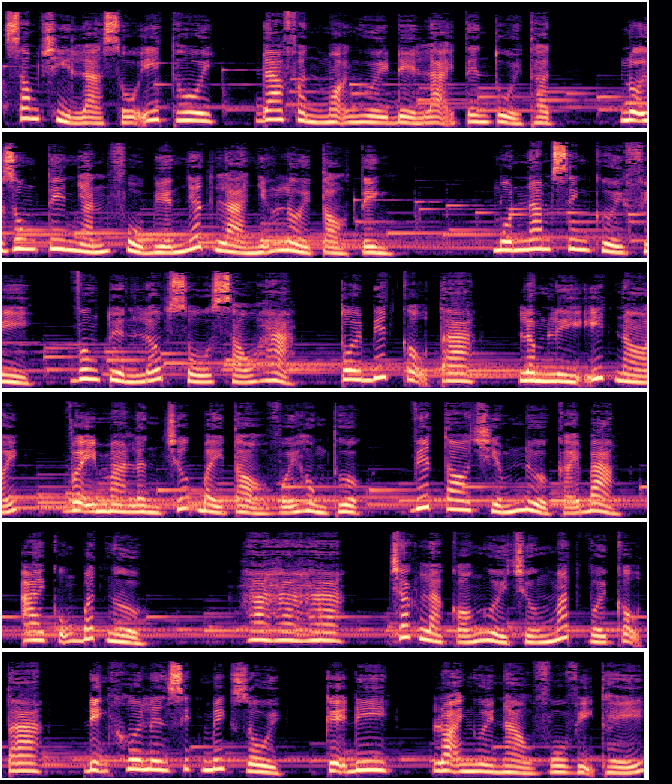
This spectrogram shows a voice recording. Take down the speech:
song chỉ là số ít thôi, đa phần mọi người để lại tên tuổi thật. Nội dung tin nhắn phổ biến nhất là những lời tỏ tình. Một nam sinh cười phì, Vương Tuyền lớp số 6 hả, tôi biết cậu ta, lầm lì ít nói, vậy mà lần trước bày tỏ với Hồng Thược, viết to chiếm nửa cái bảng, ai cũng bất ngờ. Ha ha ha, chắc là có người trướng mắt với cậu ta, định khơi lên xích mích rồi, kệ đi, loại người nào vô vị thế.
